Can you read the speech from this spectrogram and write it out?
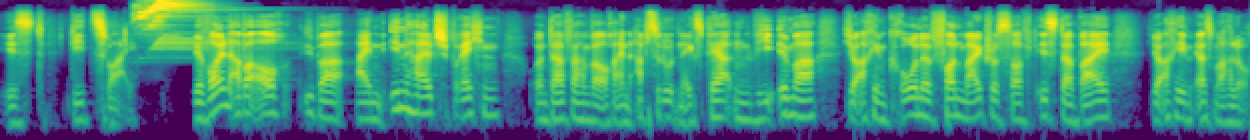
ist die 2. Wir wollen aber auch über einen Inhalt sprechen und dafür haben wir auch einen absoluten Experten. Wie immer, Joachim Krone von Microsoft ist dabei. Joachim, erstmal hallo.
